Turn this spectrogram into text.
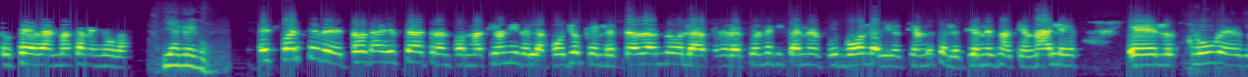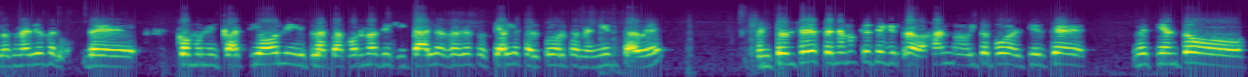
sucedan más a menudo. Y agrego. Es parte de toda esta transformación y del apoyo que le está dando la Federación Mexicana de Fútbol, la Dirección de Selecciones Nacionales, eh, los clubes, los medios de, de comunicación y plataformas digitales, redes sociales, el fútbol femenil, ¿sabes? Entonces tenemos que seguir trabajando. Hoy te puedo decir que me siento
